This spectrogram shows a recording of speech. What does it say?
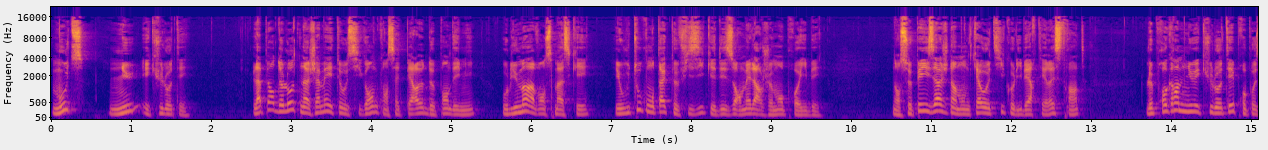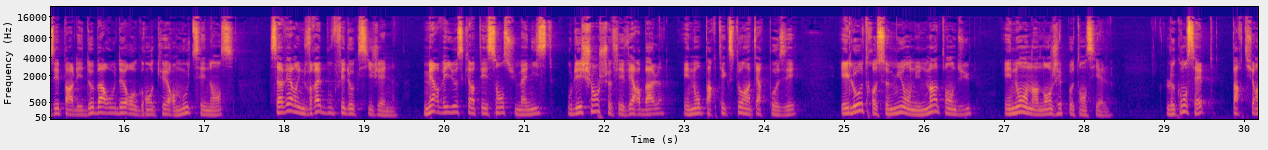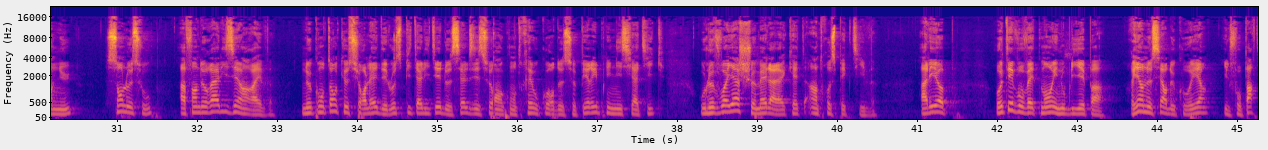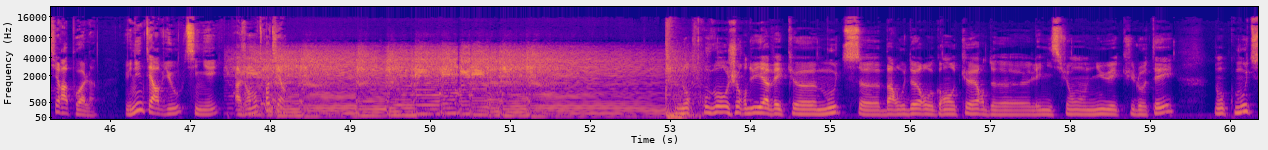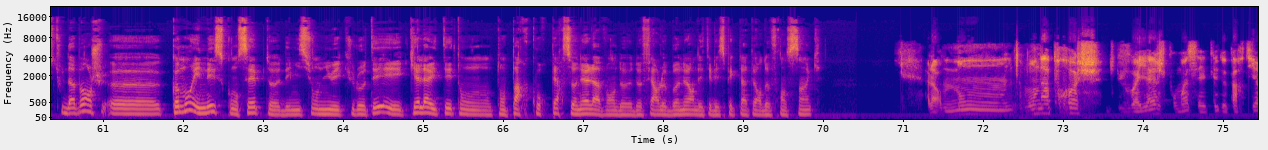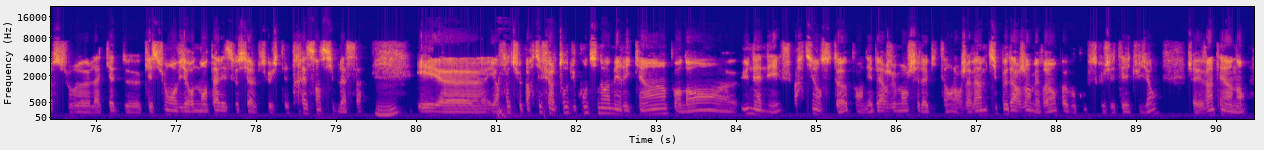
Moots, nu et culotté. La peur de l'autre n'a jamais été aussi grande qu'en cette période de pandémie, où l'humain avance masqué et où tout contact physique est désormais largement prohibé. Dans ce paysage d'un monde chaotique aux libertés restreintes, le programme Nu et culotté proposé par les deux baroudeurs au grand cœur Moots et Nance s'avère une vraie bouffée d'oxygène, merveilleuse quintessence humaniste où l'échange se fait verbal et non par texto interposé, et l'autre se mue en une main tendue et non en un danger potentiel. Le concept, partir nu, sans le sou, afin de réaliser un rêve, ne comptant que sur l'aide et l'hospitalité de celles et ceux rencontrés au cours de ce périple initiatique où le voyage se mêle à la quête introspective. Allez hop, ôtez vos vêtements et n'oubliez pas, Rien ne sert de courir, il faut partir à poil. Une interview signée Agent d'entretien. Nous retrouvons aujourd'hui avec euh, Moots, euh, baroudeur au grand cœur de l'émission Nu et culotté. Donc Moots, tout d'abord, euh, comment est né ce concept d'émission Nu et culotté et quel a été ton, ton parcours personnel avant de, de faire le bonheur des téléspectateurs de France 5 alors mon mon approche voyage, pour moi, ça a été de partir sur euh, la quête de questions environnementales et sociales, parce que j'étais très sensible à ça. Mhm. Et, euh, et, en fait, je suis parti faire le tour du continent américain pendant euh, une année. Je suis parti en stop, en hébergement chez l'habitant. Alors j'avais un petit peu d'argent, mais vraiment pas beaucoup, parce que j'étais étudiant. J'avais 21 ans.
